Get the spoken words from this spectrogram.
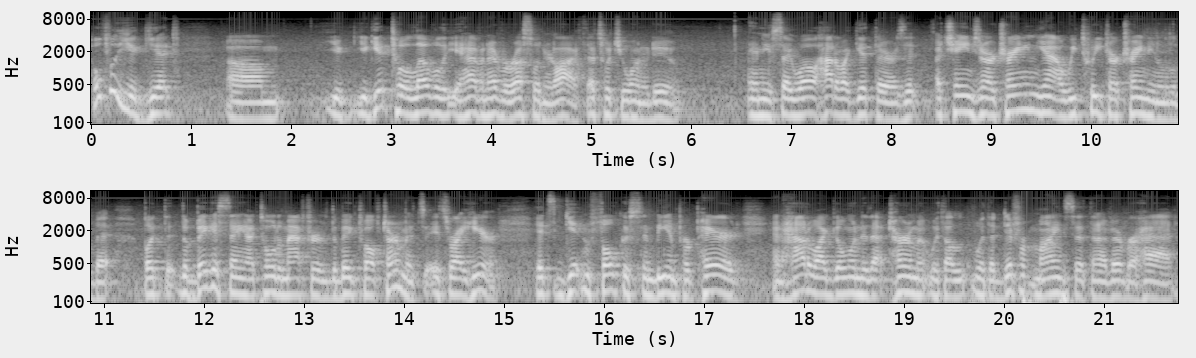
hopefully, you get. Um, you, you get to a level that you haven't ever wrestled in your life. That's what you want to do and you say, well, how do I get there? Is it a change in our training? Yeah, we tweaked our training a little bit. But the, the biggest thing I told him after the Big 12 tournament, it's, it's, right here. It's getting focused and being prepared. And how do I go into that tournament with a with a different mindset than I've ever had?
